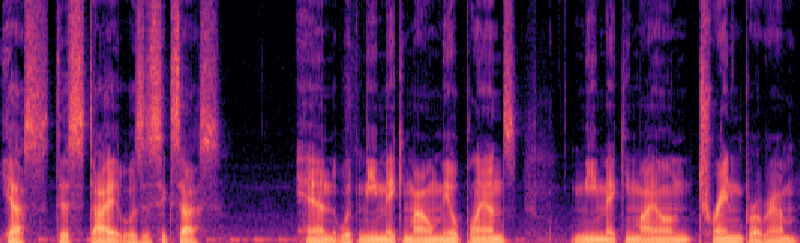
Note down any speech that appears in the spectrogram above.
yes, this diet was a success. And with me making my own meal plans, me making my own training program,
